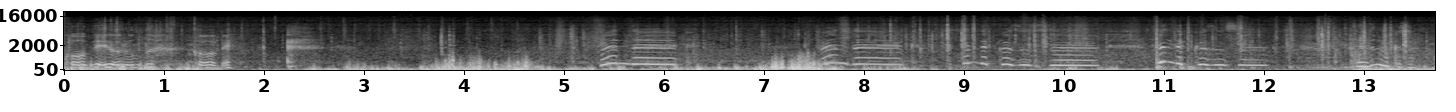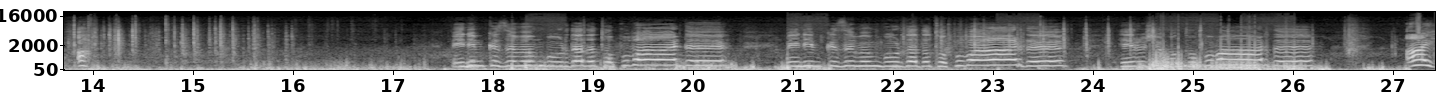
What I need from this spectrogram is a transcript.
Kobe yoruldu. Kobe. kuzusu. Fındık kuzusu. Bitirdin mi kızım? Ah. Benim kızımın burada da topu vardı. Benim kızımın burada da topu vardı. Hiroşima'nın topu vardı. Ay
